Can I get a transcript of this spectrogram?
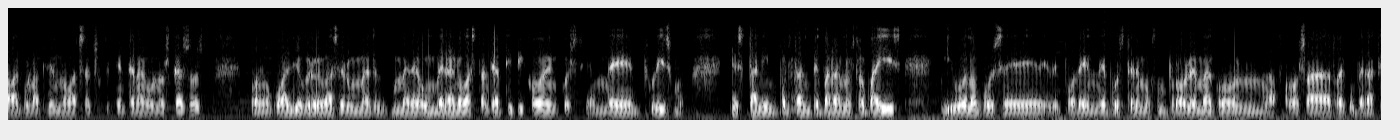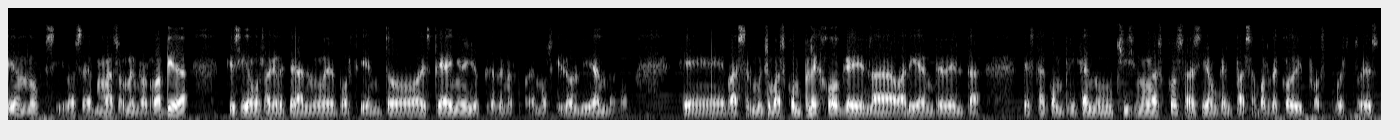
vacunación no va a ser suficiente en algunos casos, con lo cual yo creo que va a ser un, verano bastante atípico en cuestión de turismo, que es tan importante para nuestro país y bueno, pues eh, por ende pues tenemos un problema con la famosa recuperación, ¿no? Si va a ser más o menos rápida, que si vamos a crecer al 9% este año, yo creo que nos podemos ir olvidando, ¿no? Que va a ser mucho más complejo, que la variante Delta está complicando muchísimo las cosas y aunque el pasaporte COVID, por supuesto, es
